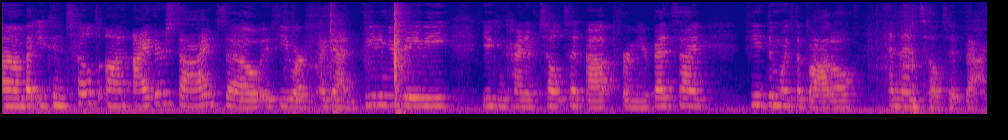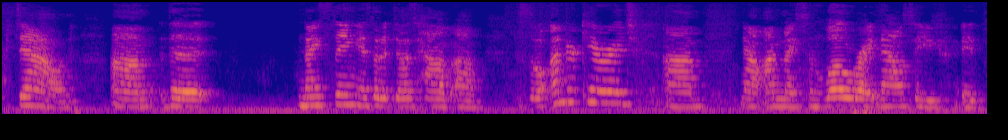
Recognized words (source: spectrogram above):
um, but you can tilt on either side. So if you are, again, feeding your baby, you can kind of tilt it up from your bedside, feed them with the bottle, and then tilt it back down. Um, the nice thing is that it does have um, this little undercarriage. Um, now I'm nice and low right now, so you, it's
